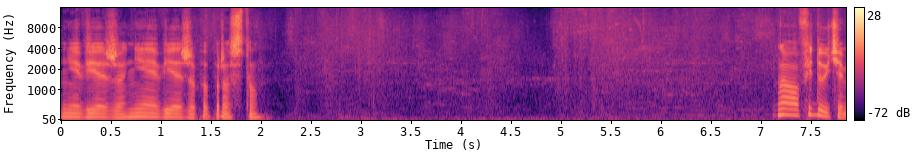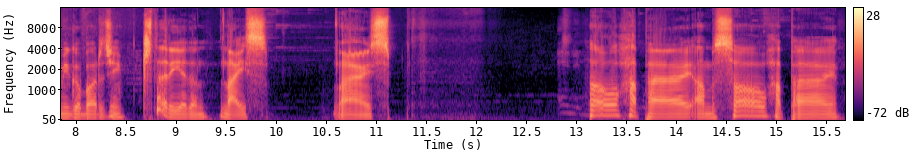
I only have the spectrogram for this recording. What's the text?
Nie wierzę, nie wierzę po prostu. No, fidujcie mi go bardziej. 4-1, nice. Nice. So happy, I'm so happy.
